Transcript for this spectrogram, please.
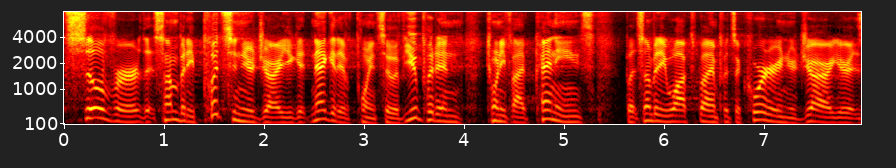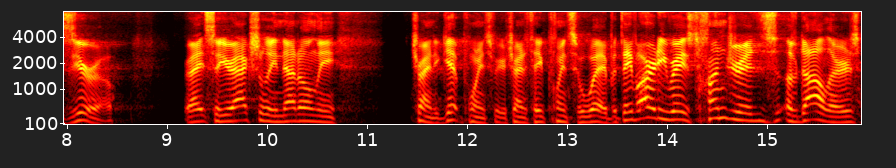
silver that somebody puts in your jar, you get negative points. So if you put in 25 pennies, but somebody walks by and puts a quarter in your jar, you're at zero, right? So you're actually not only trying to get points, but you're trying to take points away. But they've already raised hundreds of dollars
